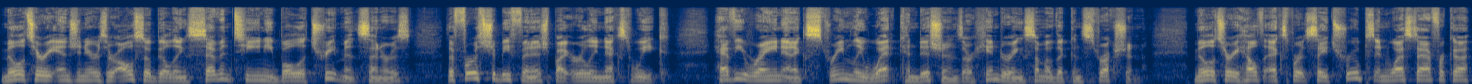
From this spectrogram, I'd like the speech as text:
Military engineers are also building 17 Ebola treatment centers. The first should be finished by early next week. Heavy rain and extremely wet conditions are hindering some of the construction. Military health experts say troops in West Africa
